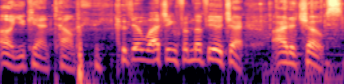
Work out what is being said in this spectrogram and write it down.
Oh, you can't tell me because you're watching from the future. Artichokes.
